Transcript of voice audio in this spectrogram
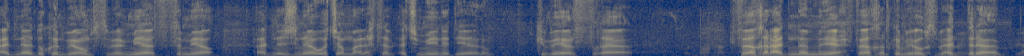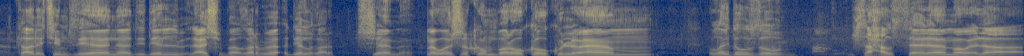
عندنا هادو كنبيعوهم ب 700 600 عندنا جناوة تما على حساب الأثمنة ديالهم. كبير صغير. فاخر عندنا مليح فاخر كنبيعوه ب 7 دراهم. كاليتي مزيانه هذه ديال العشبة غرب ديال الغرب الشمال معواشركم مبروكه وكل عام؟ الله يدوزوا بالصحة والسلامة وعلى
